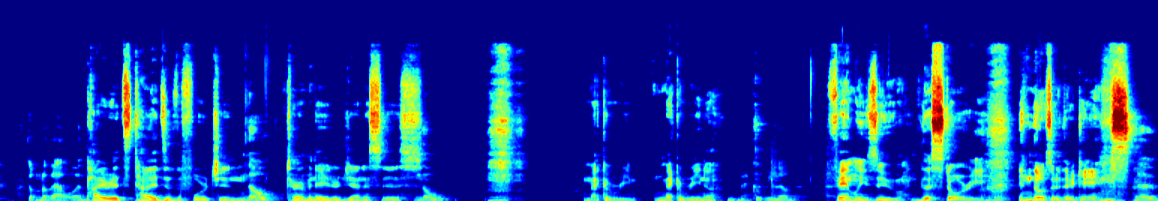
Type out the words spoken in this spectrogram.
Don't know that one. Pirates, Tides of the Fortune. No, Terminator, Genisys. no. Mecharina. Mecharina. Macarena. Family Zoo, the story, and those are their games. Uh,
